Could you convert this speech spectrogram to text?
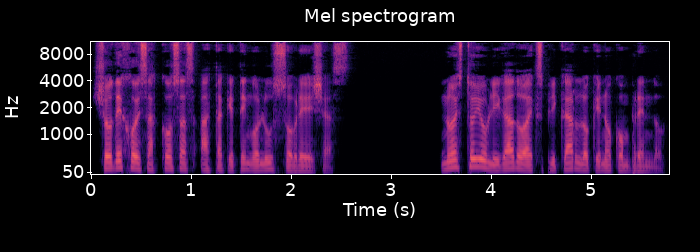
Yo dejo esas cosas hasta que tengo luz sobre ellas. No estoy obligado a explicar lo que no comprendo.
